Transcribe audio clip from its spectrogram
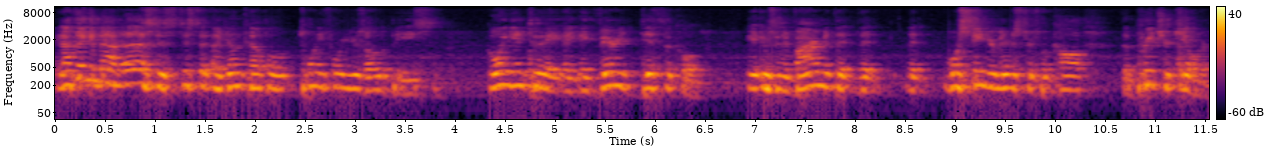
And I think about us as just a, a young couple, 24 years old apiece, going into a, a, a very difficult, it, it was an environment that, that, that more senior ministers would call the preacher killer.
